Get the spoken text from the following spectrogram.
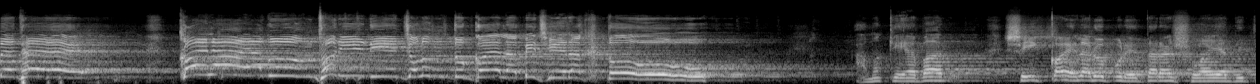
বেঁধে কয়লায় আগুন ধরিয়ে দিয়ে জ্বলন্ত কয়লা বিছিয়ে রাখতো। আমাকে আবার সেই কয়লার উপরে তারা শোয়াইয়া দিত।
